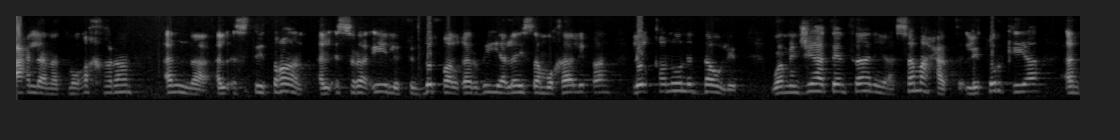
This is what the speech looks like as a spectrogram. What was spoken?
أعلنت مؤخرا أن الاستيطان الإسرائيلي في الضفة الغربية ليس مخالفا للقانون الدولي. ومن جهة ثانية سمحت لتركيا أن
